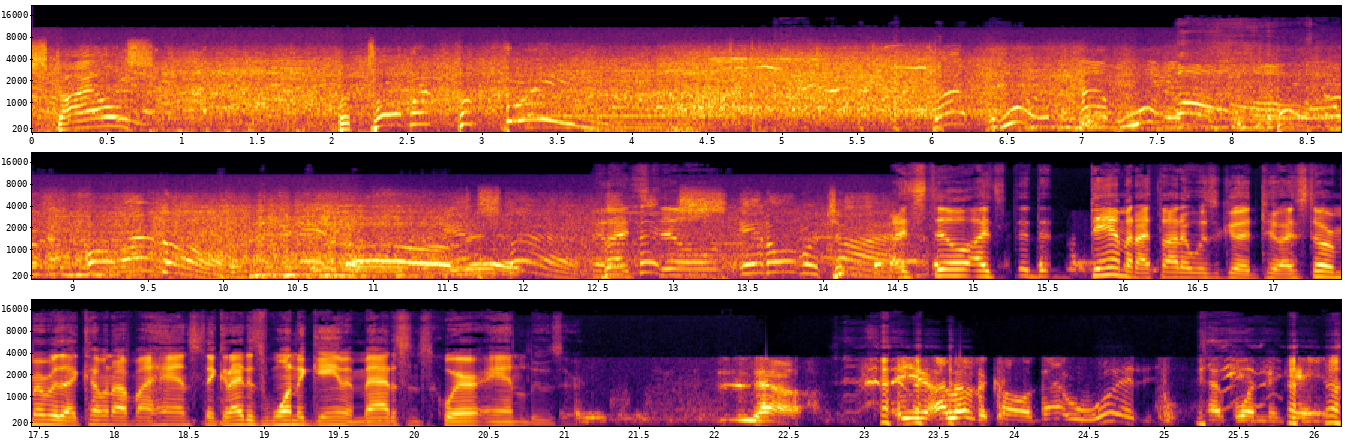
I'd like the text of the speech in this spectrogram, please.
Skiles for Tolbert for three. That would have won it for Orlando. Instead, And I still- in overtime. I still, I st- damn it, I thought it was good too. I still remember that coming off my hands, thinking I just won a game at Madison Square and loser. No. you know, I love the call. That would have won the game.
